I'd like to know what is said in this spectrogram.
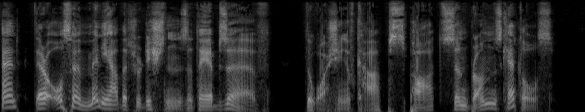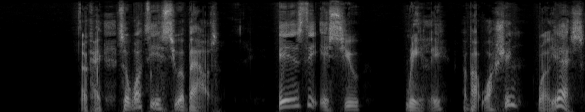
And there are also many other traditions that they observe, the washing of cups, pots, and bronze kettles. Okay, so what's the issue about? Is the issue really about washing? Well, yes.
